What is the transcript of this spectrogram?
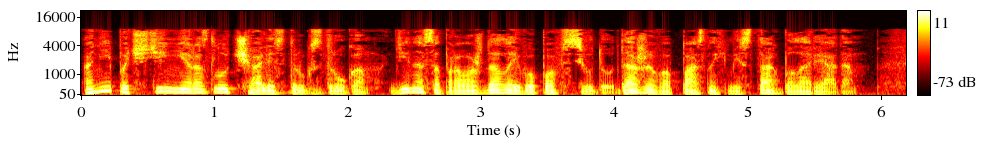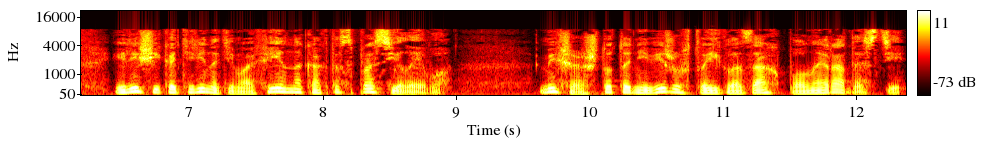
Они почти не разлучались друг с другом. Дина сопровождала его повсюду, даже в опасных местах была рядом. И лишь Екатерина Тимофеевна как-то спросила его: "Миша, что-то не вижу в твоих глазах полной радости.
